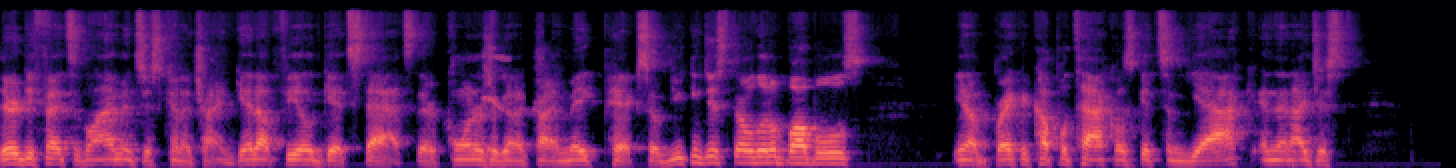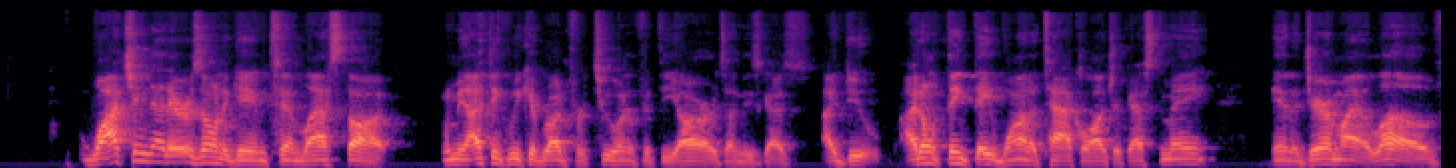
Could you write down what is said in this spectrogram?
their defensive linemen's just going to try and get upfield, get stats. Their corners are going to try and make picks. So if you can just throw little bubbles, you know, break a couple tackles, get some YAC, and then I just watching that Arizona game, Tim. Last thought. I mean, I think we could run for 250 yards on these guys. I do. I don't think they want to tackle Audric Estime and a Jeremiyah Love.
